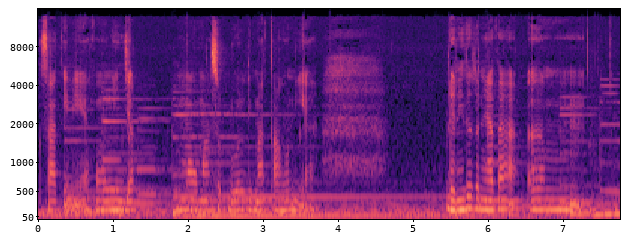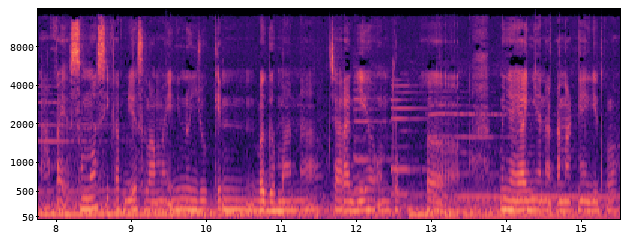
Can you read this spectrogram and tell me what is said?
saat ini aku menginjak mau masuk 25 tahun ya dan itu ternyata um, apa ya semua sikap dia selama ini nunjukin bagaimana cara dia untuk uh, menyayangi anak-anaknya gitu loh.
